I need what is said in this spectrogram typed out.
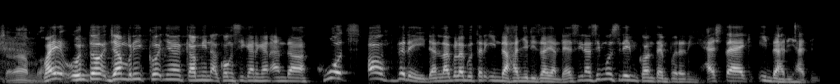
Salam. Baik, untuk jam berikutnya kami nak kongsikan dengan anda quotes of the day dan lagu-lagu terindah hanya di Zayan Destinasi Muslim Contemporary. Hashtag Indah di Hati.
